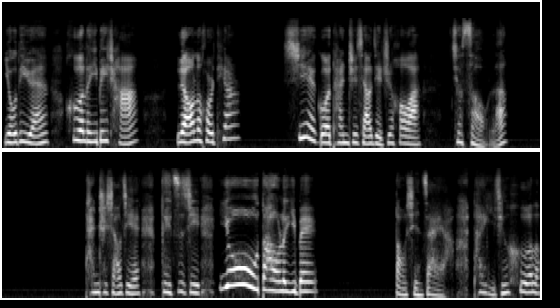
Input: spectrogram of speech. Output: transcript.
邮递员喝了一杯茶，聊了会儿天儿，谢过贪吃小姐之后啊，就走了。贪吃小姐给自己又倒了一杯。到现在呀，他已经喝了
